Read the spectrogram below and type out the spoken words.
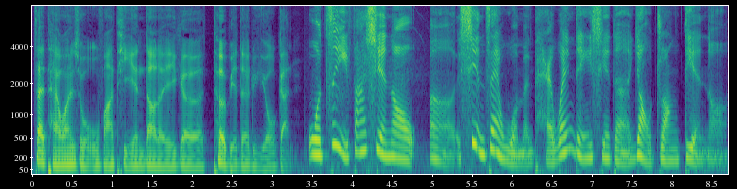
在台湾所无法体验到的一个特别的旅游感。我自己发现哦，呃，现在我们台湾的一些的药妆店呢。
